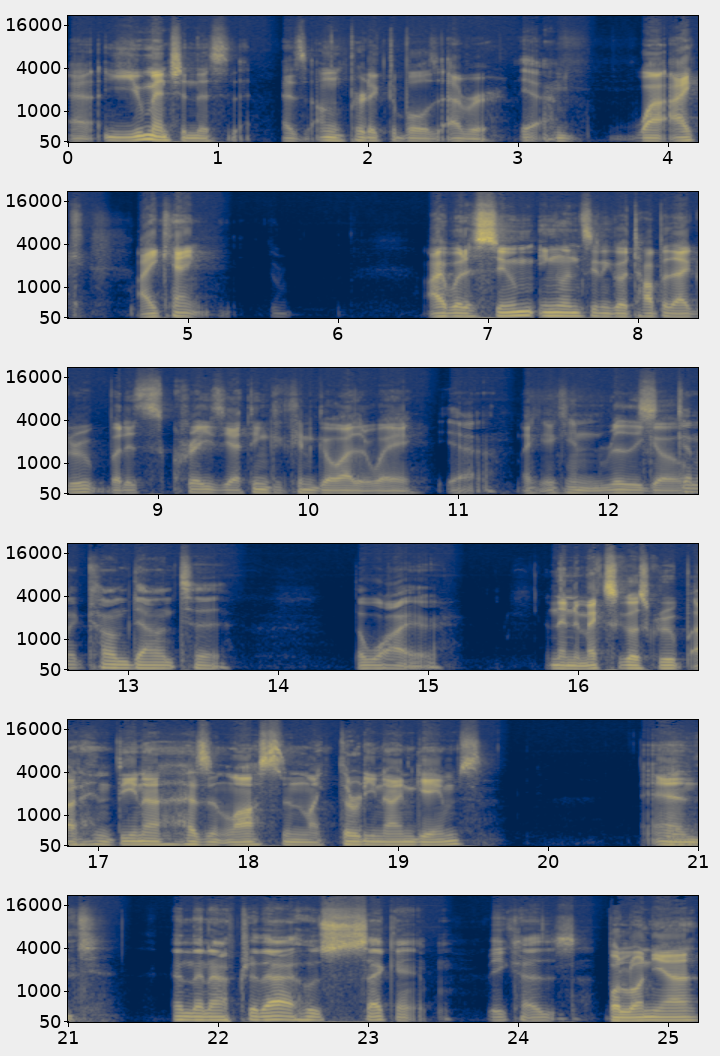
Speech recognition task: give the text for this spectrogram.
Uh, you mentioned this as unpredictable as ever. Yeah, Why I I can't. I would assume England's going to go top of that group, but it's crazy. I think it can go either way. yeah. Like it can really It's go. It's gonna come down to the wire. And then in Mexico's group, Argentina hasn't lost in like 39 games. And And then after that, who's second? Because Bologna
